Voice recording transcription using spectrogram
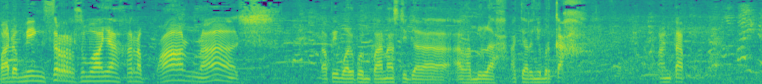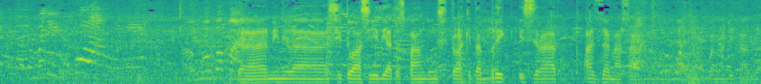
Pada mingser semuanya karena panas. Tapi walaupun panas juga alhamdulillah acaranya berkah. Mantap. Dan inilah situasi di atas panggung setelah kita break istirahat azan asar. Bang Adi Tabla.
